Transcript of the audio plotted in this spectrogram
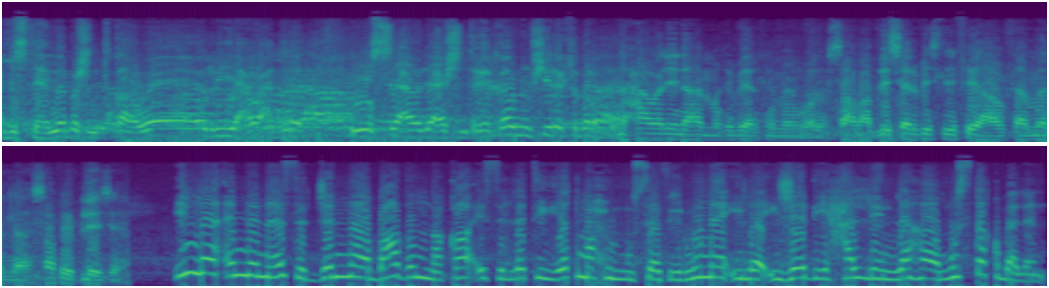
حبست هنا باش نتقهوى ونريح واحد نص ساعة ولا 20 دقيقة ونمشي لك لبرا. نحاول نعم كبير كما نقولوا. صافا بلي سيرفيس اللي فيها وفهم صافي بليزير إلا أننا سجلنا بعض النقائص التي يطمح المسافرون إلى إيجاد حل لها مستقبلا.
